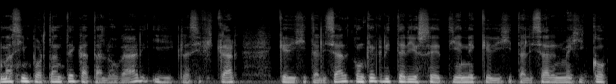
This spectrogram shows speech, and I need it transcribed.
más importante catalogar y clasificar que digitalizar? ¿Con qué criterios se tiene que digitalizar en México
